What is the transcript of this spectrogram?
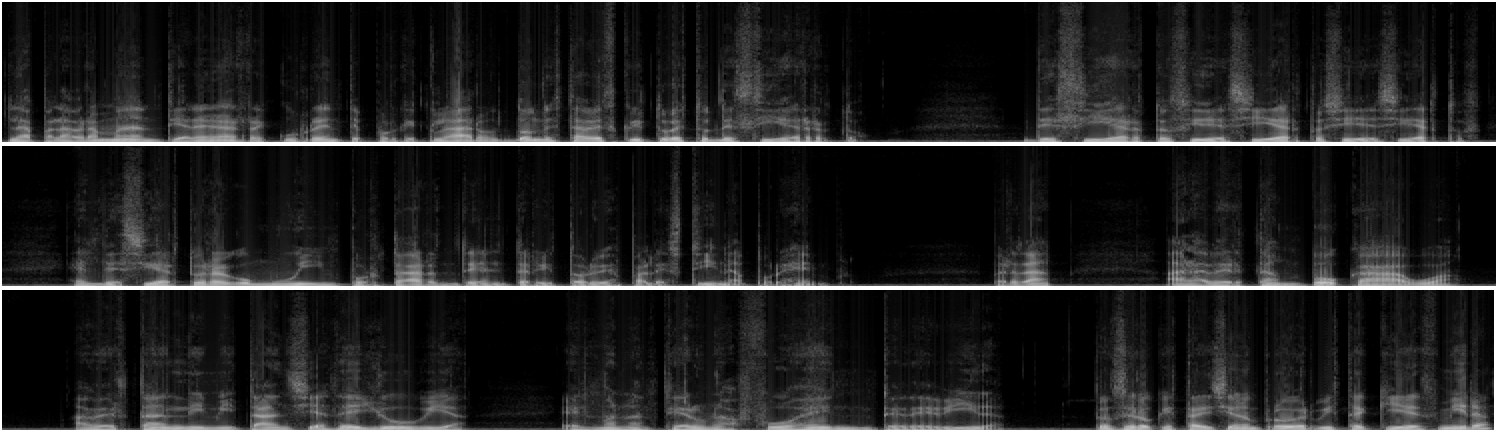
La palabra manantial era recurrente porque claro, ¿dónde estaba escrito esto? Desierto. Desiertos y desiertos y desiertos. El desierto era algo muy importante en el territorio de Palestina, por ejemplo. ¿Verdad? Al haber tan poca agua, haber tan limitancias de lluvia, el manantial era una fuente de vida. Entonces lo que está diciendo el proverbista aquí es, mira,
